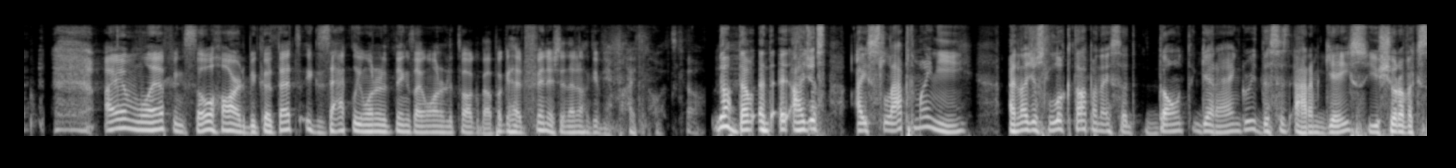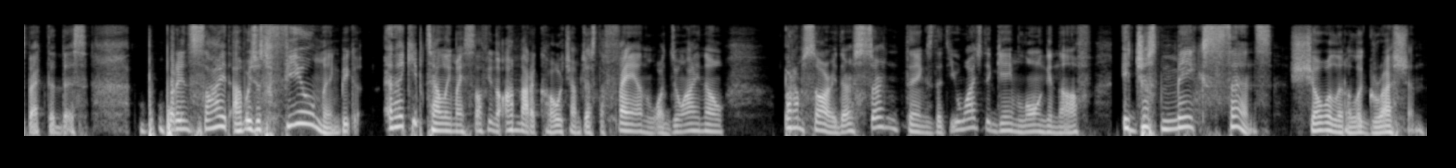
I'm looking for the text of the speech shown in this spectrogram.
I am laughing so hard because that's exactly one of the things I wanted to talk about. But go ahead, finish, and then I'll give you my thoughts. Go. No, that, and I just I slapped my knee and I just looked up and I said, Don't get angry. This is Adam Gase. You should have expected this. But inside, I was just fuming. Because, and I keep telling myself, you know, I'm not a coach. I'm just a fan. What do I know? But I'm sorry, there are certain things that you watch the game long enough, it just makes sense. Show a little aggression,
